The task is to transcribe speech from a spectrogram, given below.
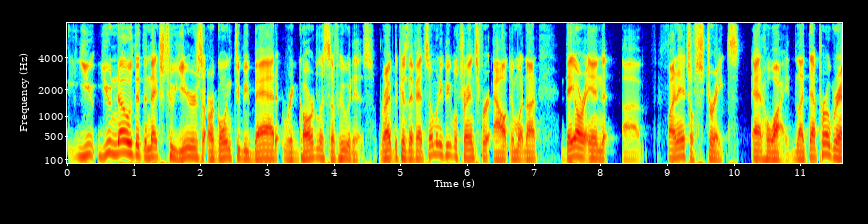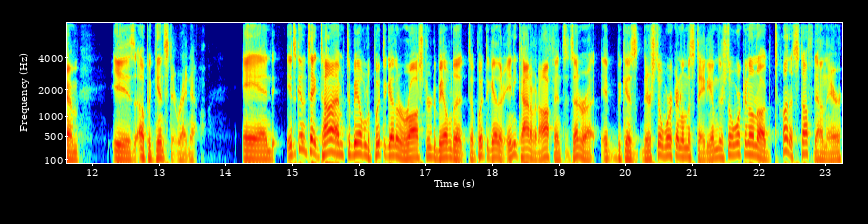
you you know that the next two years are going to be bad regardless of who it is, right? Because they've had so many people transfer out and whatnot. They are in uh, financial straits at Hawaii. Like that program is up against it right now. And it's going to take time to be able to put together a roster, to be able to, to put together any kind of an offense, et cetera, because they're still working on the stadium. They're still working on a ton of stuff down there.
